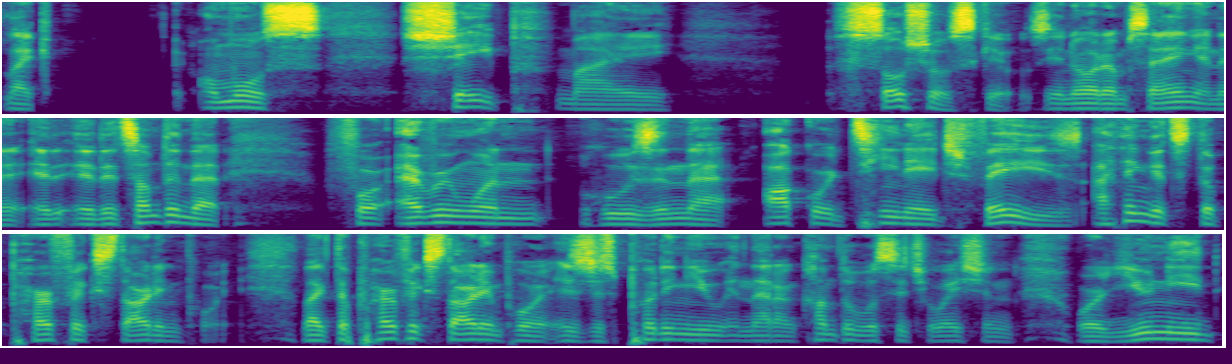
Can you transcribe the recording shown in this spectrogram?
like almost shape my social skills. You know what I'm saying? And it, it, it's something that for everyone who's in that awkward teenage phase, I think it's the perfect starting point. Like the perfect starting point is just putting you in that uncomfortable situation where you need,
